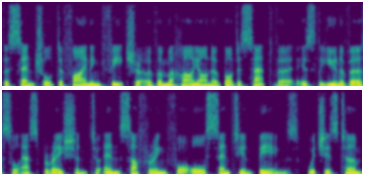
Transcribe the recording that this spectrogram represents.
the central defining feature of a Mahayana bodhisattva is the universal aspiration to end suffering for all sentient beings, which is termed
